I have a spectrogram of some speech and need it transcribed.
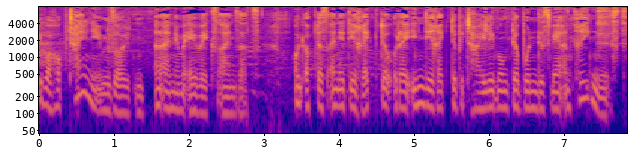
überhaupt teilnehmen sollten an einem AWACS-Einsatz und ob das eine direkte oder indirekte Beteiligung der Bundeswehr an Kriegen ist.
